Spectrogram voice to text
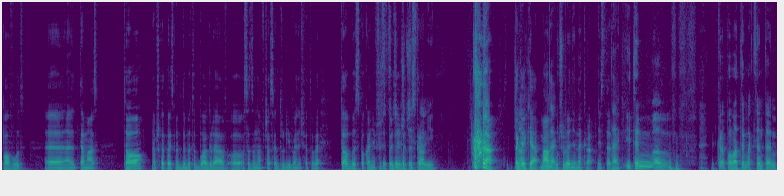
powód, e, temat, to na przykład powiedzmy, gdyby to była gra w, o, osadzona w czasach II wojny światowej, to by spokojnie wszyscy, Wszyscy powiedzieli, że to jest krab. Tak No, jak ja, mam tak. uczulenie na krab, niestety. Tak, i tym e, krapowatym akcentem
